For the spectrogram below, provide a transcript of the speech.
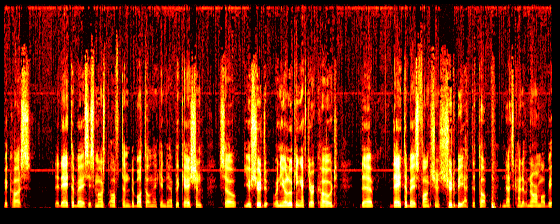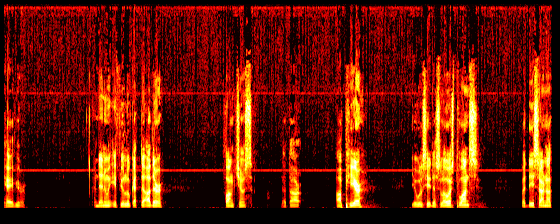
because the database is most often the bottleneck in the application. So you should, when you're looking at your code, the database function should be at the top. That's kind of normal behavior. And then if you look at the other functions that are up here, you will see the slowest ones, but these are not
